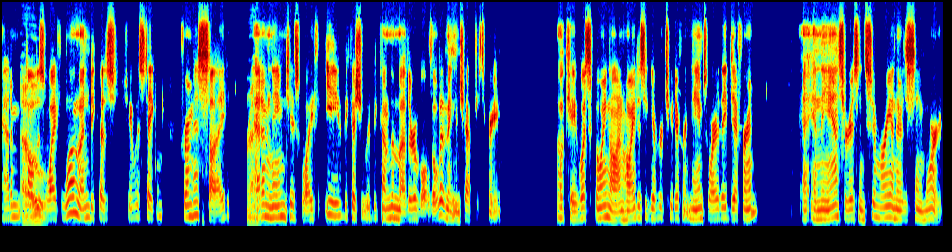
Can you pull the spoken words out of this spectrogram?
Adam called his Oh. wife woman because she was taken from his side. Right. Adam named his wife Eve because she would become the mother of all the living in chapter three. Okay, what's going on? Why does he give her two different names? Why are they different? And the answer is in Sumerian, they're the same word.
